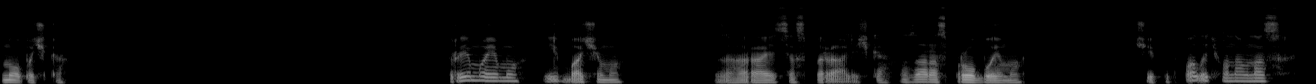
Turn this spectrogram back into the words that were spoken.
кнопочка. Тримаємо і бачимо, загорається спиралічка. Зараз спробуємо, чи підпалить вона в нас.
